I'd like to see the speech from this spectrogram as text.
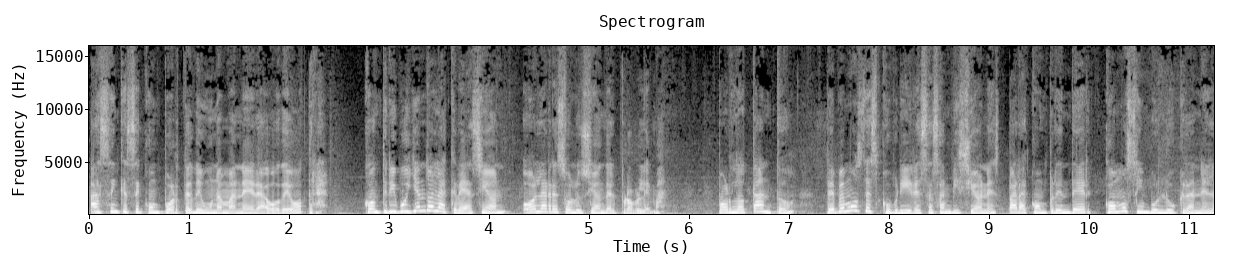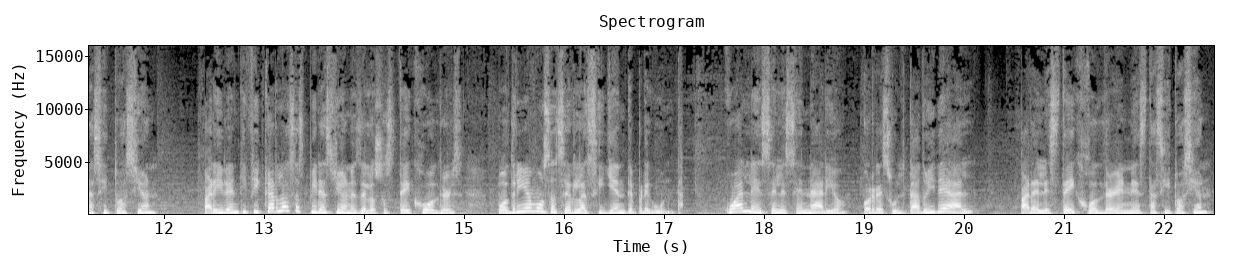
hacen que se comporte de una manera o de otra contribuyendo a la creación o la resolución del problema. Por lo tanto, debemos descubrir esas ambiciones para comprender cómo se involucran en la situación. Para identificar las aspiraciones de los stakeholders, podríamos hacer la siguiente pregunta. ¿Cuál es el escenario o resultado ideal para el stakeholder en esta situación?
